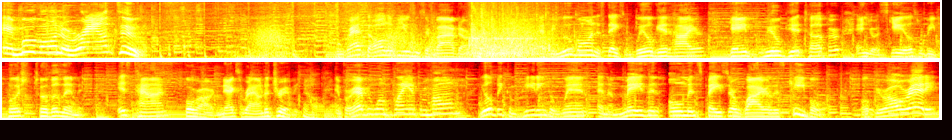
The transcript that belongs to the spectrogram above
and move on to round two. Congrats to all of you who survived our first round. As we move on, the stakes will get higher, games will get tougher, and your skills will be pushed to the limit. It's time for our next round of trivia. Oh, and for everyone playing from home, you'll be competing to win an amazing Omen Spacer wireless keyboard. Hope you're all ready.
